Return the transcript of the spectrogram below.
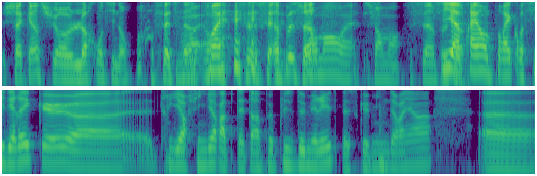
chacun sur leur continent, en fait. Ouais, ouais. C'est un peu ça. sûrement, ouais, sûrement. C'est un peu Si ça. après on pourrait considérer que euh, Triggerfinger a peut-être un peu plus de mérite parce que mine de rien euh,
